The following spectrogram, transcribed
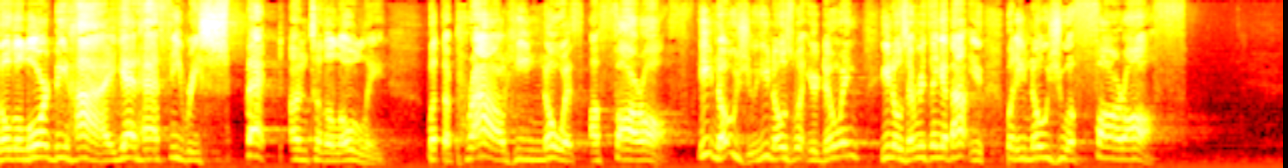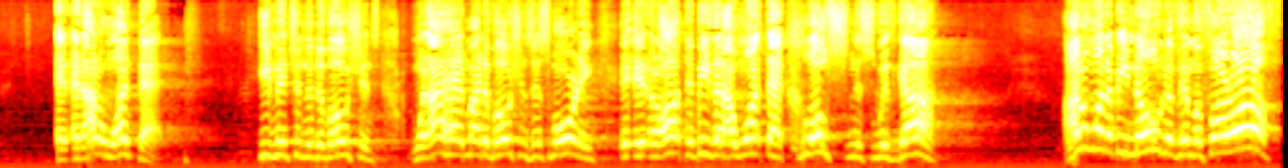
Though the Lord be high, yet hath he respect unto the lowly, but the proud he knoweth afar off. He knows you. He knows what you're doing. He knows everything about you, but he knows you afar off. And, and I don't want that. He mentioned the devotions. When I had my devotions this morning, it, it ought to be that I want that closeness with God. I don't want to be known of him afar off.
